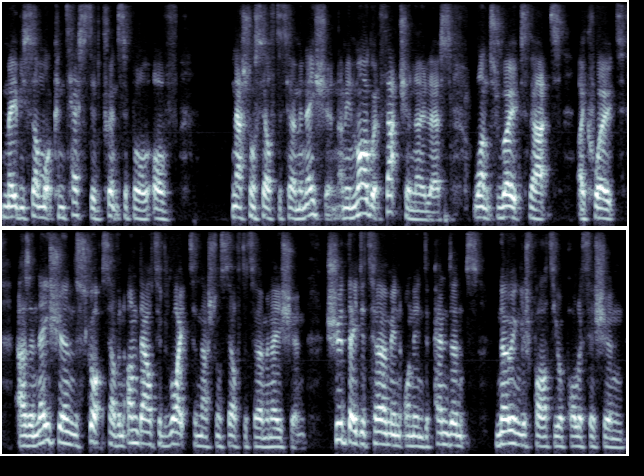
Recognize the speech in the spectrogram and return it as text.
maybe somewhat contested principle of national self-determination. I mean, Margaret Thatcher, no less, once wrote that I quote, as a nation, the Scots have an undoubted right to national self determination. Should they determine on independence, no English party or politician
